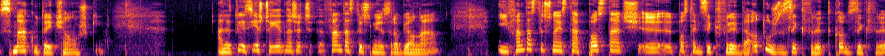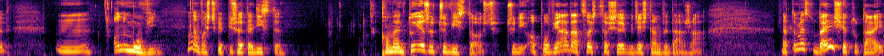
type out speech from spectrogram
smaku tej książki. Ale tu jest jeszcze jedna rzecz fantastycznie zrobiona. I fantastyczna jest ta postać, y, postać Zygfryda. Otóż Zygfryd, kot Zygfryd, on mówi, no właściwie pisze te listy komentuje rzeczywistość, czyli opowiada coś, co się gdzieś tam wydarza. Natomiast udaje się tutaj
